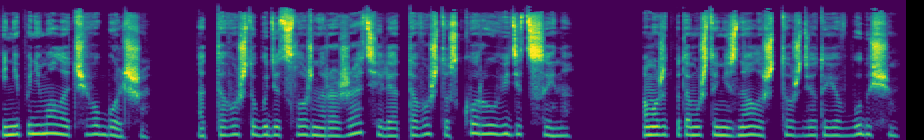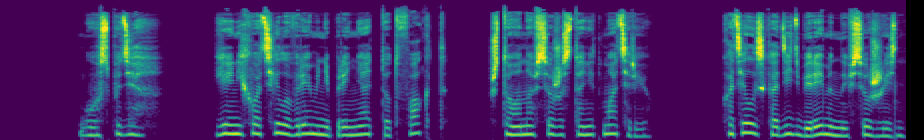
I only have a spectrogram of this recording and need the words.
и не понимала, от чего больше: от того, что будет сложно рожать, или от того, что скоро увидит сына. А может, потому что не знала, что ждет ее в будущем. Господи, ей не хватило времени принять тот факт, что она все же станет матерью. Хотелось ходить беременной всю жизнь.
